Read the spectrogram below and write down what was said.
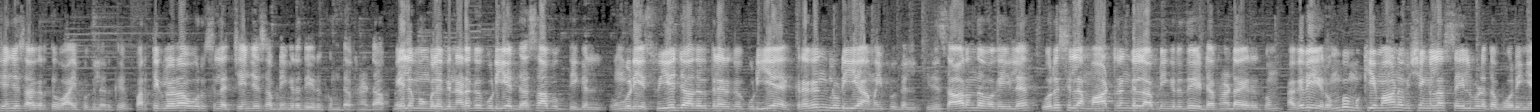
சேஞ்சஸ் ஆகிறதுக்கு வாய்ப்புகள் இருக்கு. பர்டிகுலரா ஒரு சில சேஞ்சஸ் அப்படிங்கிறது இருக்கும் டெஃபினட்டா மேலும் உங்களுக்கு நடக்கக்கூடிய தசாபுக்திகள் உங்களுடைய சுய ஜாதகத்துல இருக்கக்கூடிய கிரகங்களுடைய அமைப்புகள் இது சார்ந்த வகையில ஒரு சில மாற்றங்கள் அப்படிங்கிறது டெஃபினட்டா இருக்கும். ஆகவே ரொம்ப முக்கியமான விஷயங்கள்லாம் செயல்படுத்த போறீங்க.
